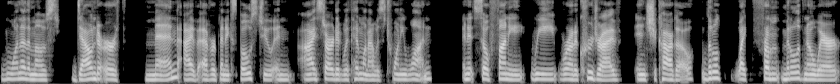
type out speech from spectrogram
one of the most down to earth men I've ever been exposed to. And I started with him when I was 21. And it's so funny. We were on a crew drive in Chicago, little like from middle of nowhere,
